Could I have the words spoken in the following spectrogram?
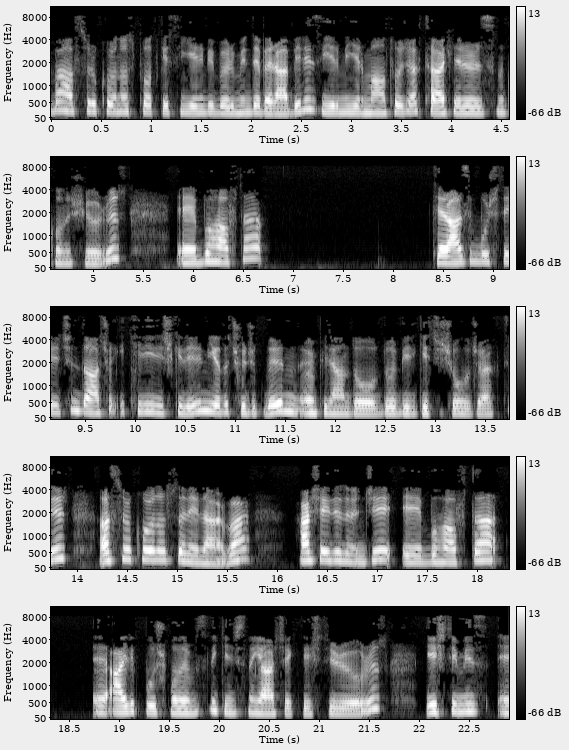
Merhaba, Astro Kronos Podcast'in yeni bir bölümünde beraberiz. 20-26 Ocak tarihleri arasını konuşuyoruz. E, bu hafta terazi burçları için daha çok ikili ilişkilerin ya da çocukların ön planda olduğu bir geçiş olacaktır. Astro Kronos'ta neler var? Her şeyden önce e, bu hafta e, aylık buluşmalarımızın ikincisini gerçekleştiriyoruz. Geçtiğimiz e,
